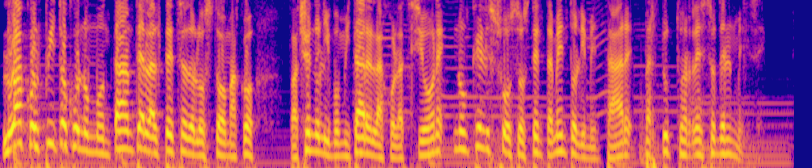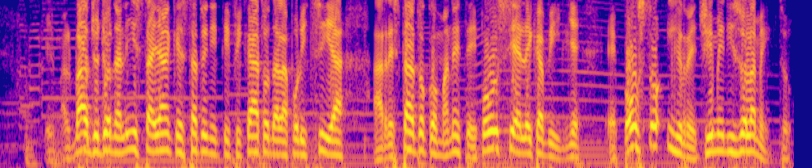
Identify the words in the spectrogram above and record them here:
lo ha colpito con un montante all'altezza dello stomaco, facendogli vomitare la colazione nonché il suo sostentamento alimentare per tutto il resto del mese. Il malvagio giornalista è anche stato identificato dalla polizia, arrestato con manette ai polsi e alle caviglie e posto in regime di isolamento.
